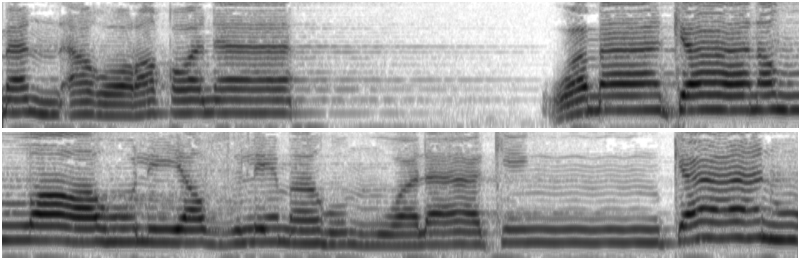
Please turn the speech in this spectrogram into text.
من أغرقنا وما كان الله ليظلمهم ولكن كانوا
